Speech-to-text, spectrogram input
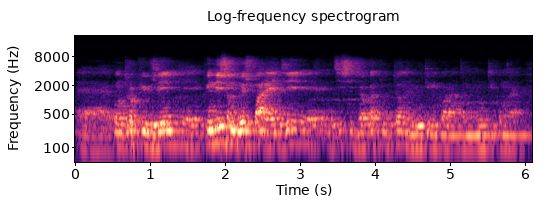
eh, contro Chiusi, quindi sono due spareggi e ci si gioca tutto negli ultimi 40 minuti come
